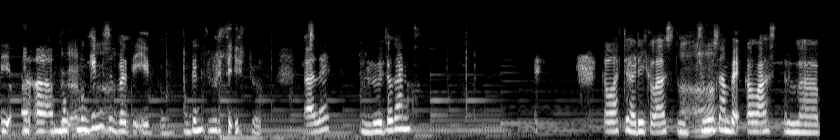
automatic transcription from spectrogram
ya, uh, uh, mungkin seperti itu mungkin seperti itu soalnya dulu itu kan kelas dari kelas 7 uh. sampai kelas 8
